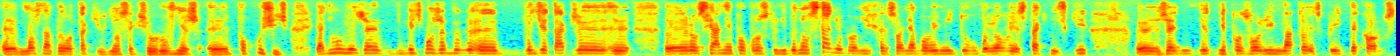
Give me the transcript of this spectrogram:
e, można było taki wniosek się również pokusić. Ja nie mówię, że być może będzie tak, że Rosjanie po prostu nie będą w stanie obronić Hersonia, bowiem ich duch bojowy jest tak niski, że nie, nie pozwoli im na to esprit de corps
